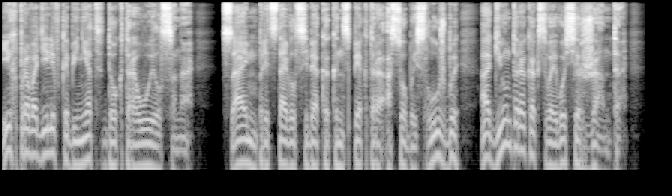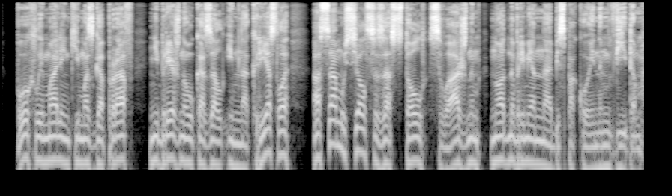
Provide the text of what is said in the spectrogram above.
Их проводили в кабинет доктора Уилсона — Сайм представил себя как инспектора особой службы, а Гюнтера как своего сержанта. Похлый маленький мозгоправ небрежно указал им на кресло, а сам уселся за стол с важным, но одновременно обеспокоенным видом.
